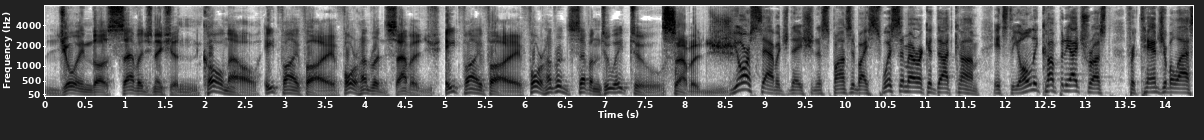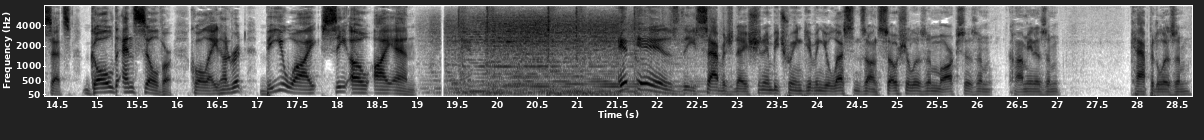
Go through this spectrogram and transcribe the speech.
Join the Savage Nation. Call now 855 400 Savage. 855 400 7282. Savage. Your Savage Nation is sponsored by SwissAmerica.com. It's the only company I trust for tangible assets, gold and silver. Call 800 B U I C O I N. It is the Savage Nation in between giving you lessons on socialism, Marxism, communism, capitalism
